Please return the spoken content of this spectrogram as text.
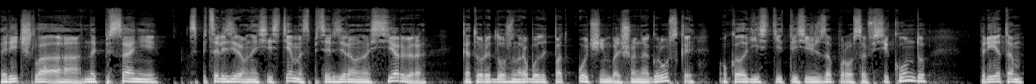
Речь шла о написании специализированной системы, специализированного сервера – который должен работать под очень большой нагрузкой, около 10 тысяч запросов в секунду. При этом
